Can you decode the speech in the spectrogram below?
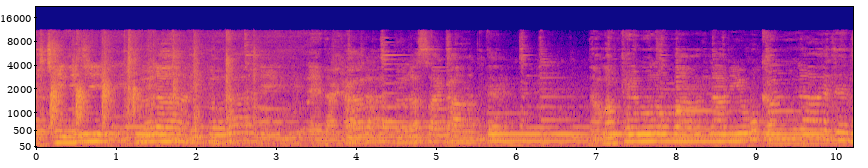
一日ぶらりぶらり枝からぶら下がって怠け者は何を考えてる？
